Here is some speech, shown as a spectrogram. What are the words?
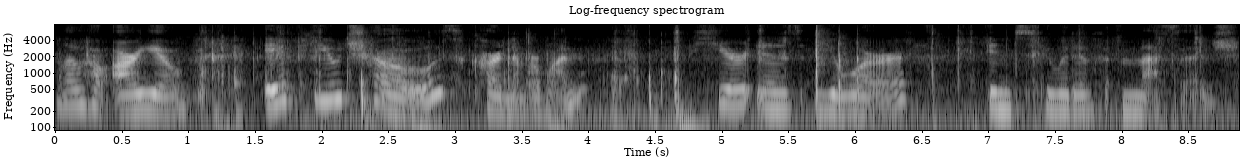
Hello, how are you? If you chose card number one, here is your intuitive message.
